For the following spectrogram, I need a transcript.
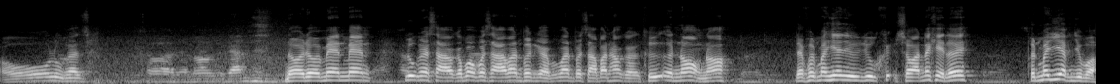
โอ้ลูกหน้าก็จะน้องคือกันโดยโดยแม่นแม่นลูกหน้าสาวก็บอกภาษาบ้านเพิ่นกับบ้านภาษาบ้านเฮาก็คือเอิ้นน้องเนาะโดยแต่เพิ่นมาเฮียนอยู่อยู่สวรรค์นเขตเลยเพิ่นมาเยี่ยมอยู่บ่บ่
